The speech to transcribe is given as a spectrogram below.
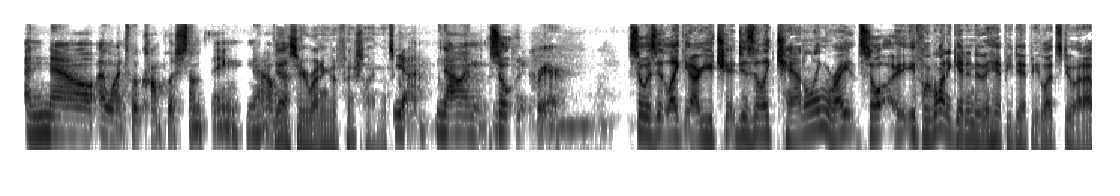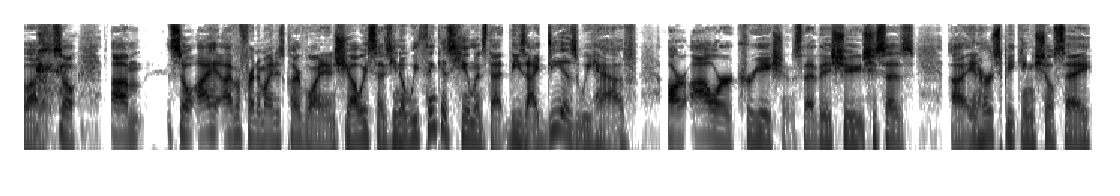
And now I want to accomplish something. Now, yeah so you're running to the finish line that's yeah. Now I'm so career. So is it like are you ch- is it like channeling right? So if we want to get into the hippy dippy, let's do it. I love it. So um so I, I have a friend of mine who's clairvoyant, and she always says, you know, we think as humans that these ideas we have are our creations. That they, she she says uh, in her speaking, she'll say,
